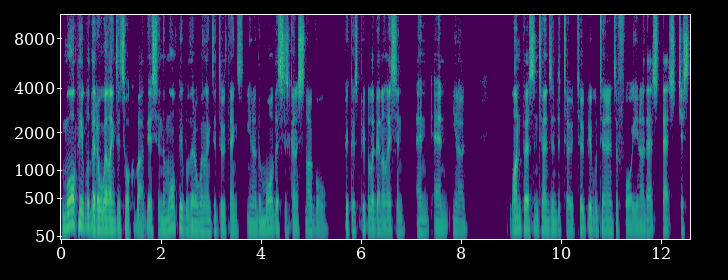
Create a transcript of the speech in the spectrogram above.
more people that are willing to talk about this and the more people that are willing to do things, you know, the more this is going to snowball because people are going to listen and and you know one person turns into two two people turn into four you know that's that's just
